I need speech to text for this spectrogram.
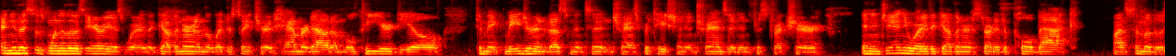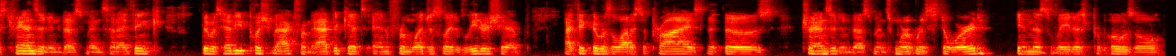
and this is one of those areas where the governor and the legislature had hammered out a multi year deal to make major investments in transportation and transit infrastructure. And in January, the governor started to pull back on some of those transit investments. And I think there was heavy pushback from advocates and from legislative leadership. I think there was a lot of surprise that those transit investments weren't restored in this latest proposal.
